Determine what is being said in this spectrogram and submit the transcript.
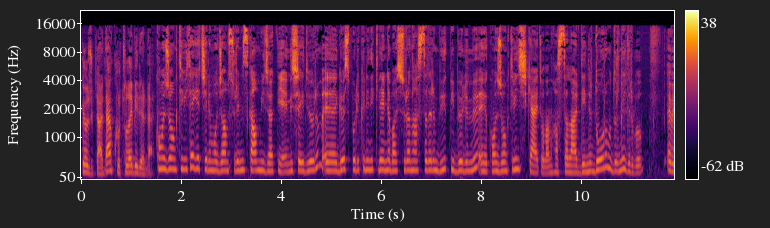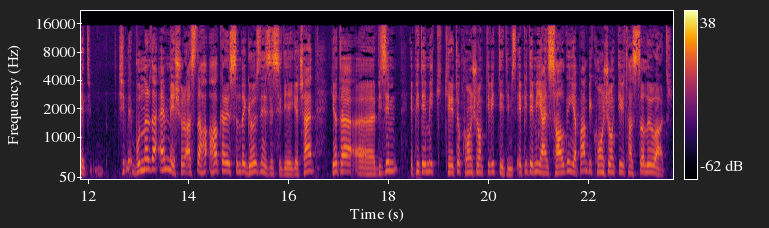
gözlüklerden kurtulabilirler. Konjonktivite geçelim hocam süremiz kalmayacak diye endişe ediyorum. E, göz polikliniklerine başvuran hastaların büyük bir bölümü e, konjonktivin şikayet olan hastalar denir. Doğru mudur nedir bu? Evet Şimdi bunları da en meşhur aslında halk arasında göz nezlesi diye geçen ya da e, bizim epidemik keratokonjonktivit dediğimiz epidemi yani salgın yapan bir konjonktivit hastalığı vardır.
